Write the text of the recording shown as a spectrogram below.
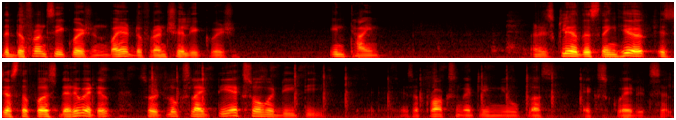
the difference equation by a differential equation in time. And it is clear this thing here is just the first derivative. So it looks like dx over dt is approximately mu plus x squared itself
